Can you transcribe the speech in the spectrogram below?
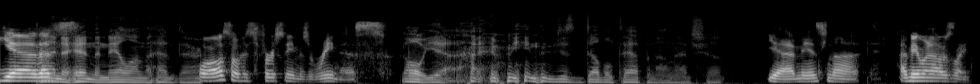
Yeah, that's Kind that's of hitting the nail on the head there. well. Also, his first name is Remus. oh yeah, I mean, just double tapping on that shit. Yeah, I mean it's not. I mean when I was like,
